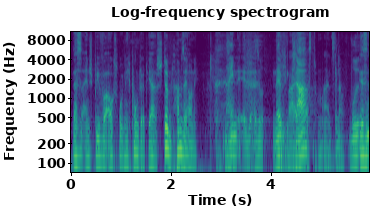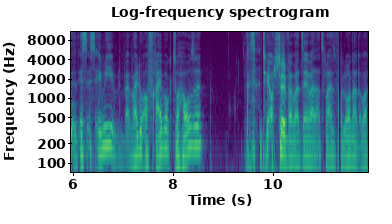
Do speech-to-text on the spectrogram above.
Das ist ein Spiel, wo Augsburg nicht punktet. Ja, stimmt, haben sie auch nicht. Nein, äh, also, ne, Ich weiß, klar. was du meinst. Genau. Wo, Es, wo, es ist irgendwie, weil du auf Freiburg zu Hause, das ist natürlich auch schön, weil man selber da zwar eins verloren hat, aber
